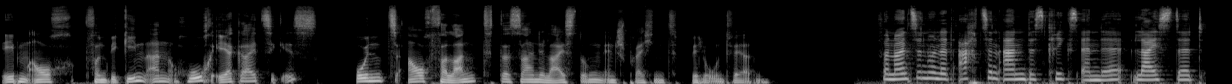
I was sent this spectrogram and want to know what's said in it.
eben auch von Beginn an hoch ehrgeizig ist und auch verlangt, dass seine Leistungen entsprechend belohnt werden. Von 1918 an bis Kriegsende leistet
